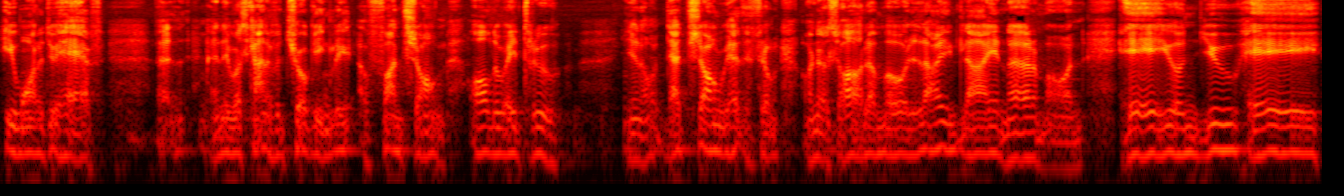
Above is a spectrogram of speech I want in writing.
he wanted to have. And, and it was kind of a chokingly a fun song all the way through. You know, that song we had to sing, und es war einmal ein kleiner Mann, hey und you, hey,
